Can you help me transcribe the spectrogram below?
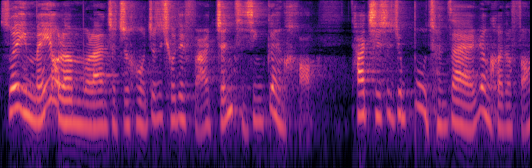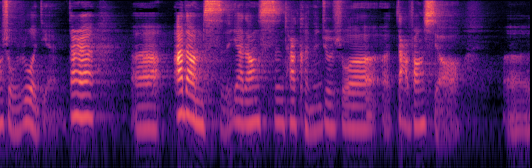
所以没有了莫兰特之后，这支球队反而整体性更好。他其实就不存在任何的防守弱点。当然，呃，阿达姆斯、亚当斯他可能就是说，大方小，呃，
